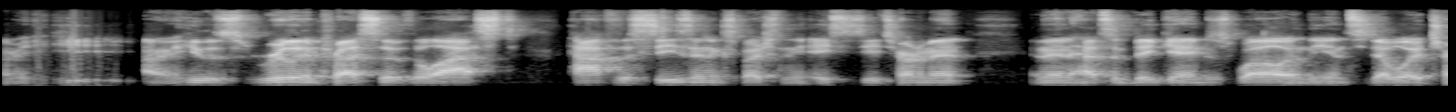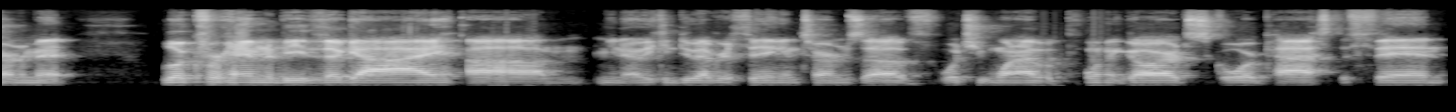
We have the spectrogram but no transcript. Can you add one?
I mean, he I mean, he was really impressive the last half of the season, especially in the ACC tournament, and then had some big games as well in the NCAA tournament. Look for him to be the guy. Um, you know, he can do everything in terms of what you want out of a point guard: score, pass, defend.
